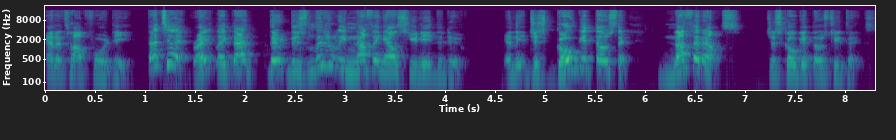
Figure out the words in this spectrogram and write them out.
and a top four D. That's it, right? Like that. There, there's literally nothing else you need to do and just go get those things. Nothing else. Just go get those two things.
